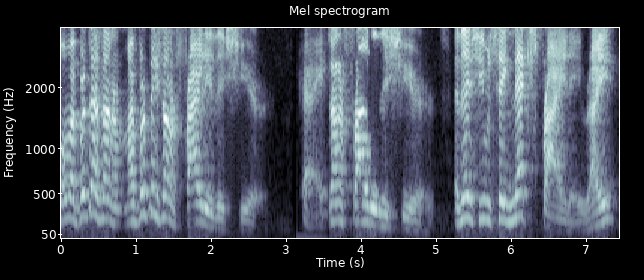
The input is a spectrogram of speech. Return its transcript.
Well, my birthday's on a, my birthday's on a Friday this year. Okay. It's on a Friday this year, and then she would say next Friday, right?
